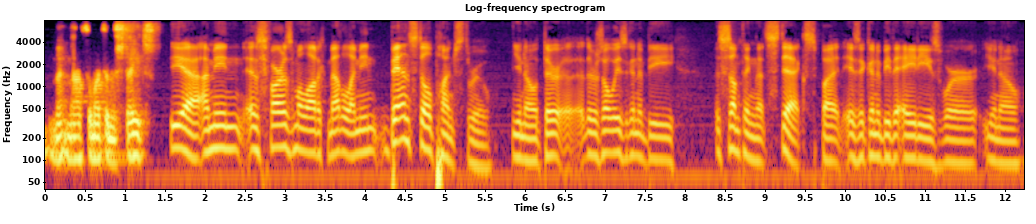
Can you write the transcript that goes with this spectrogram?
not so much in the states. Yeah, I mean, as far as melodic metal, I mean, bands still punch through. You know, there there's always going to be something that sticks, but is it going to be the '80s where you know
